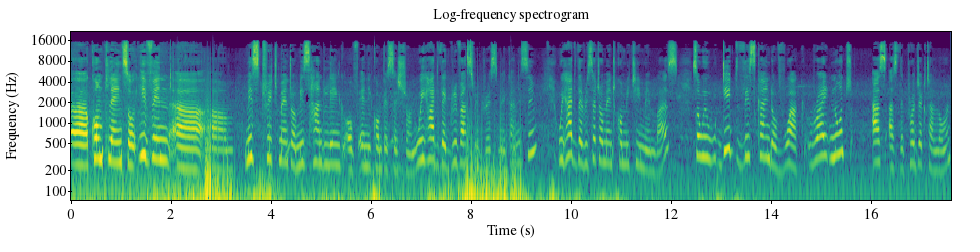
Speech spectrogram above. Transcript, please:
uh, complaints or even uh, um, mistreatment or mishandling of any compensation. We had the grievance redress mechanism, we had the resettlement committee members. So we did this kind of work, right, not us as the project alone,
